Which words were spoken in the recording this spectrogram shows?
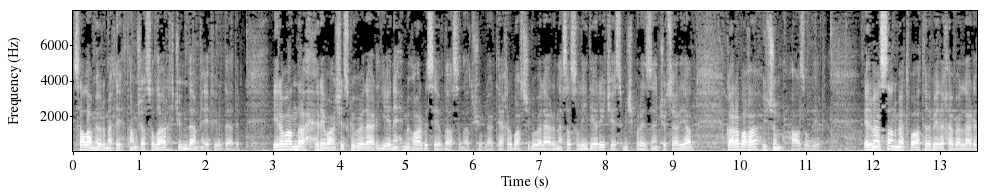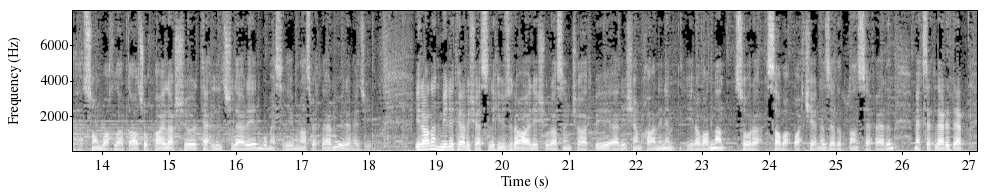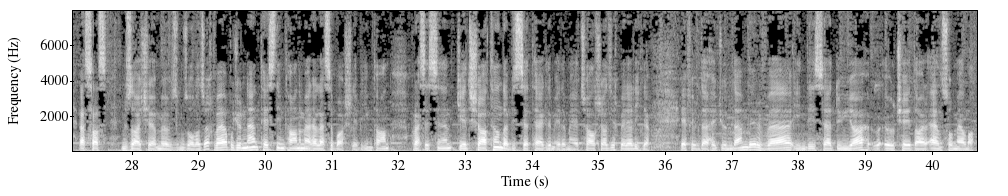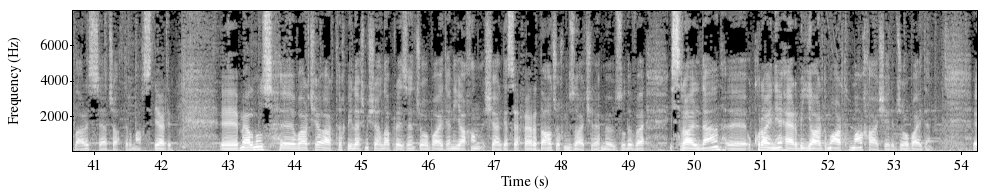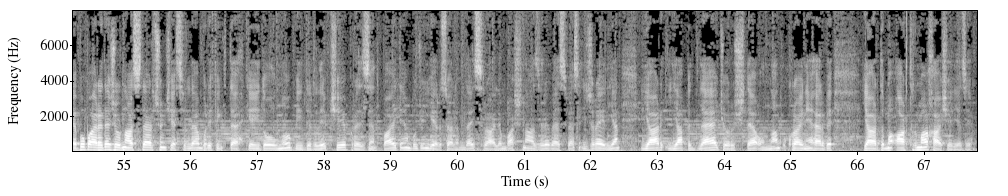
Salam, hörmətli tamaşaçılar, gündəm efirdədir. İrəvanda revanşist qüvvələr yeni müharibə sevdasına düşüblər. Təxribatçı qüvvələrin əsas lideri keçmiş prezident Köçəryan Qarabağa hücum hazırlayır. Ermənistan mətbuatı belə xəbərləri son vaxtlar daha çox paylaşır, təhlilçilərin bu məsələyə münasibətlərini öyrənəcəyik. İranın Milli Təhlükəsizlik üzrə Ali Şurasının katibi Əli Şəmxaninin İrəvandan sonra sabah Bakıya nəzərdə tutan səfərin məqsədləri də əsas müzakirə mövzumuz olacaq və bugündən test imtahanı mərhələsi başlayıb. İmtahan prosesinin gedişatını da biz sizə təqdim etməyə çalışacağıq. Beləliklə efirdə gündəmdir və indi isə dünya ölkəyə dair ən son məlumatları sizə çatdırmaq istəyərdim. Məlumunuz var ki, artıq Birləşmiş Şəhərlər Prezident Joe Bidenin yaxın şərqə səfəri daha çox müzakirə mövzudur və İsraildən Ukraynaya hərbi yardımı artırmağı xahiş edib Joe Biden. Bu barədə jurnalistlər üçün keçirilən brifinqdə qeyd olunub, bildirilib ki, Prezident Biden bugün Yerusəlimdə İsrailin baş naziri vəzifəsini icra edən Yar Yapidlə görüşdə ondan Ukraynaya hərbi yardımı artırmağı xahiş edəcək.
